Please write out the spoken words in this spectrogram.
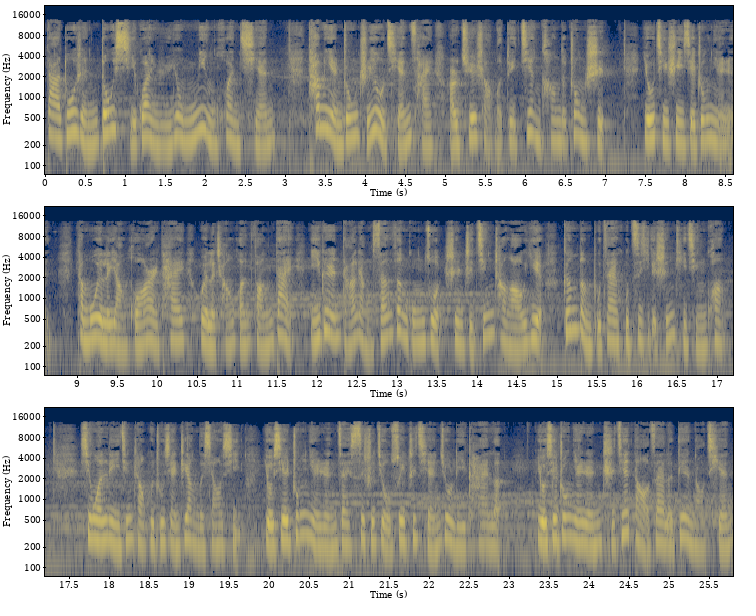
大多人都习惯于用命换钱，他们眼中只有钱财，而缺少了对健康的重视。尤其是一些中年人，他们为了养活二胎，为了偿还房贷，一个人打两三份工作，甚至经常熬夜，根本不在乎自己的身体情况。新闻里经常会出现这样的消息：有些中年人在四十九岁之前就离开了。有些中年人直接倒在了电脑前，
